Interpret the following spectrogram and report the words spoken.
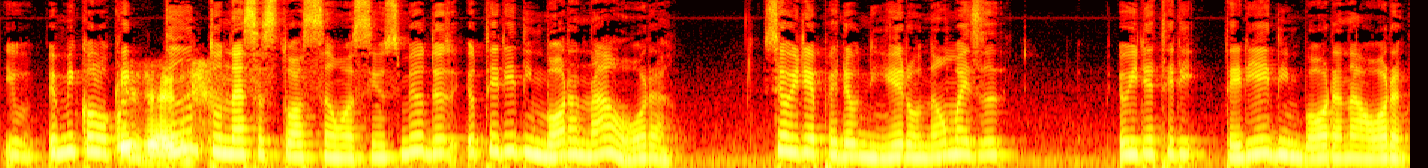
Eu, eu me coloquei é. tanto nessa situação assim. Eu disse, meu Deus, eu teria ido embora na hora. Se eu iria perder o dinheiro ou não, mas eu iria ter, teria ido embora na hora.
